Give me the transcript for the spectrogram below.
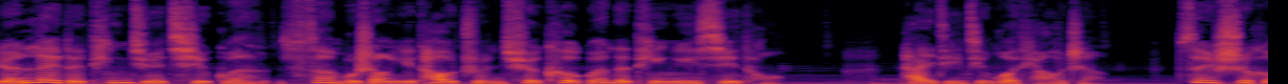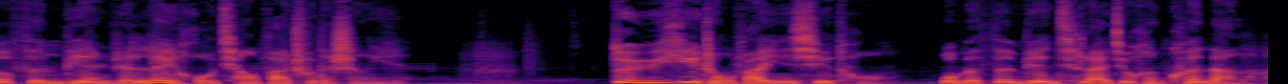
人类的听觉器官算不上一套准确客观的听音系统，它已经经过调整，最适合分辨人类喉腔发出的声音。对于一种发音系统，我们分辨起来就很困难了。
